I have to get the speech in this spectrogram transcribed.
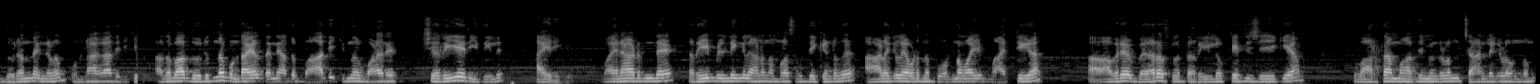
ദുരന്തങ്ങളും ഉണ്ടാകാതിരിക്കും. അഥവാ ദുരന്തം ഉണ്ടായാൽ തന്നെ അത് ബാധിക്കുന്നത് വളരെ ചെറിയ രീതിയിൽ ആയിരിക്കും. വയനാടിന്റെ റീബിൽഡിങ്ങിലാണ് നമ്മൾ ശ്രദ്ധിക്കേണ്ടത്. ആളുകളെ അവിടുന്ന് പൂർണമായും മാറ്റുക. അവരെ വേറെ സ്ഥലത്ത് റീലൊക്കേറ്റ് ചെയ്യുക. വാർത്താ മാധ്യമങ്ങളും ചാനലുകളൊന്നും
